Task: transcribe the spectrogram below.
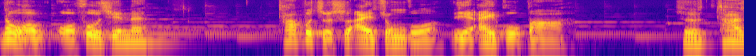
那我我父亲呢？他不只是爱中国，也爱古巴，是他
